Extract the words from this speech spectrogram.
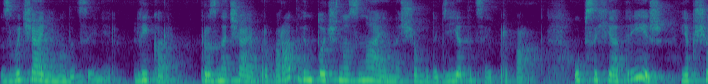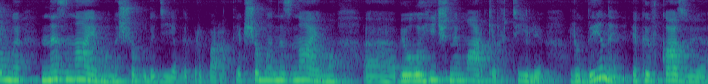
звичайній медицині лікар призначає препарат, він точно знає, на що буде діяти цей препарат. У психіатрії ж, якщо ми не знаємо, на що буде діяти препарат, якщо ми не знаємо е, біологічний маркер в тілі людини, який вказує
